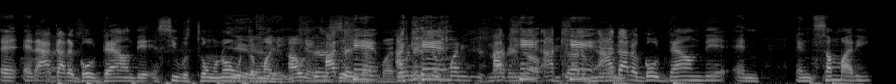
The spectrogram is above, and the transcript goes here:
And, and I gotta go down there and see what's going on with the money. you can't I can't. I can't. I can't. I can't. I gotta go down there and and somebody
